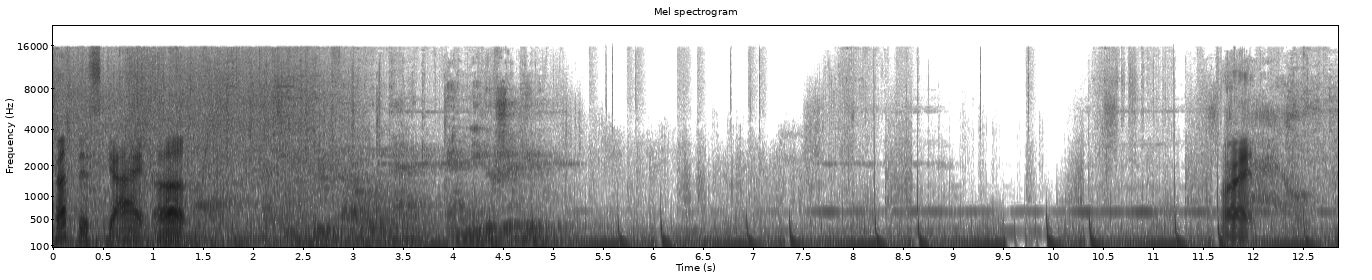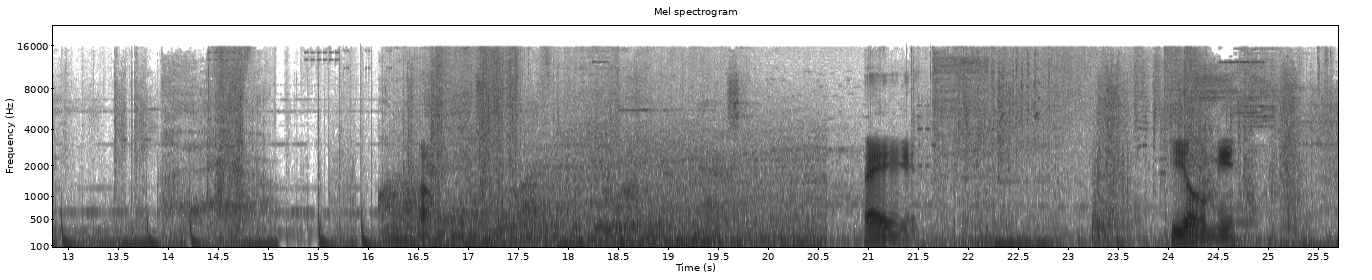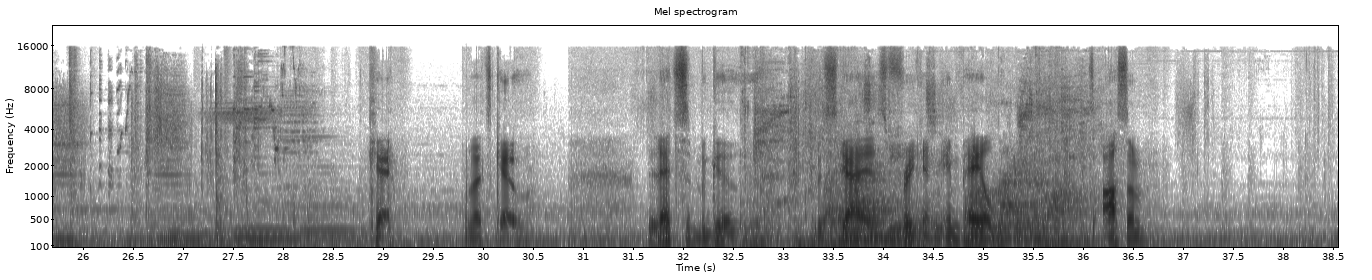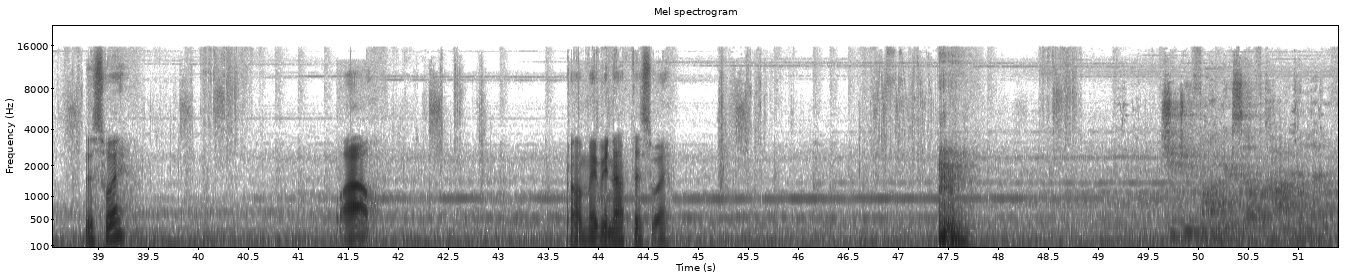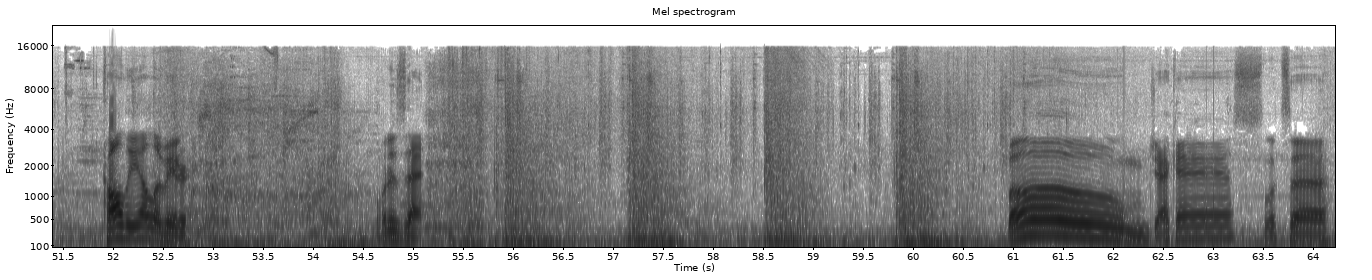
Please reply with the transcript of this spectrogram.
Cut this guy up. And neither should you. All right. Oh. Hey. Heal me. Okay. Let's go. Let's go. This guy is freaking impaled. It's awesome. This way? Wow. Oh, maybe not this way. Should you find yourself caught in a level 3 Call the elevator. What is that? Boom! Jackass! Let's, uh,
